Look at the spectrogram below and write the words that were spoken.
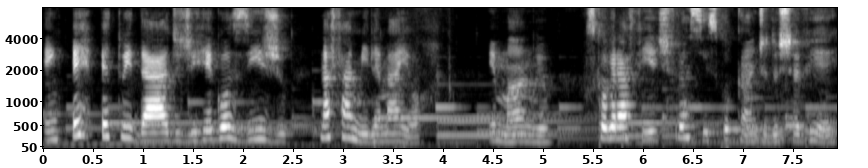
em perpetuidade de regozijo na família maior. Emmanuel, psicografia de Francisco Cândido Xavier.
